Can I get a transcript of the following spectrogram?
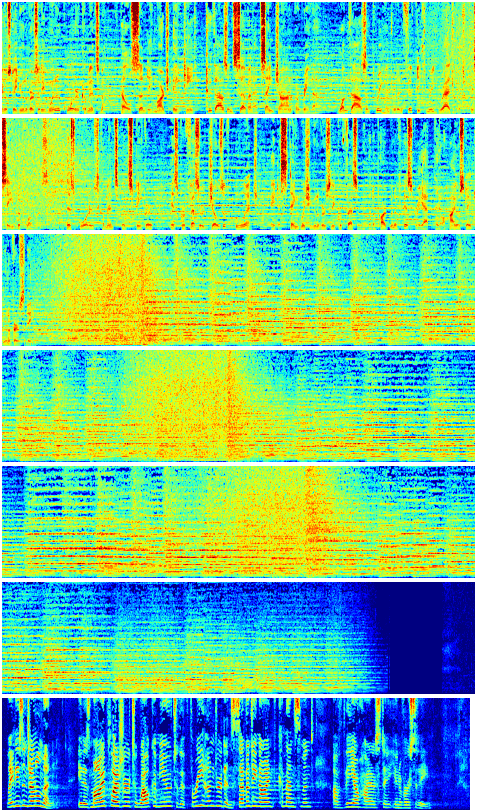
Ohio State University Winter Quarter Commencement, held Sunday, March 18, 2007 at St. John Arena. 1,353 graduates received diplomas. This quarter's commencement speaker is Professor Joseph Lynch, a distinguished university professor in the Department of History at The Ohio State University. It is my pleasure to welcome you to the 379th commencement of The Ohio State University.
